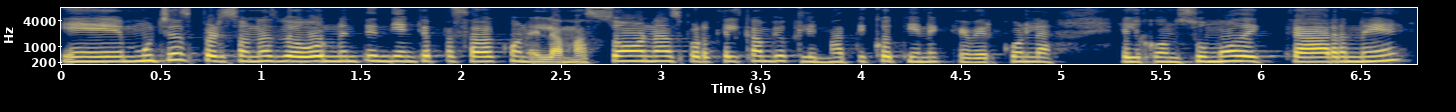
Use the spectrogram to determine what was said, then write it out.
Eh, muchas personas luego no entendían qué pasaba con el Amazonas, porque el cambio climático tiene que ver con la, el consumo de carne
